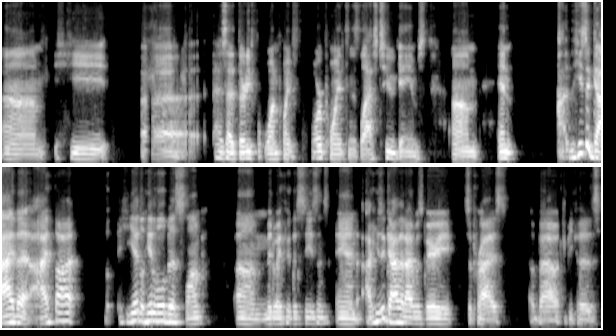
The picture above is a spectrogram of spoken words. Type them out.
Um, he uh, has had 31.4 points in his last two games. Um, and he's a guy that I thought he had, he had a little bit of slump um, midway through the season. And he's a guy that I was very surprised about because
